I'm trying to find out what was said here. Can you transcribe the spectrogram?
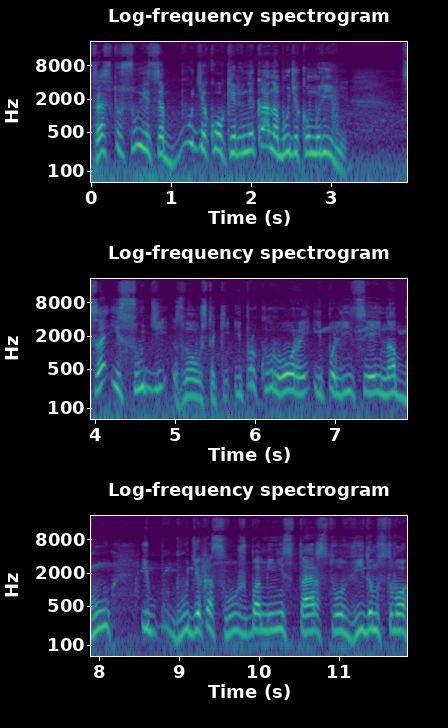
Це стосується будь-якого керівника на будь-якому рівні. Це і судді, знову ж таки, і прокурори, і поліція, і набу, і будь-яка служба, міністерство, відомство.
